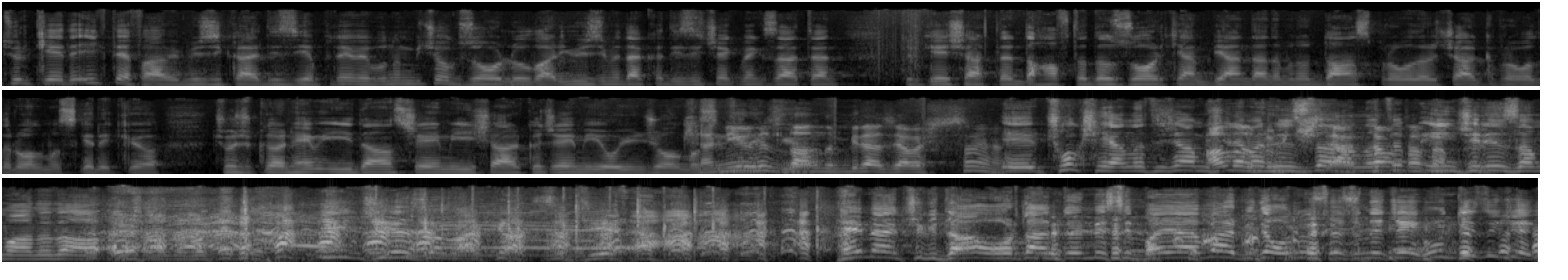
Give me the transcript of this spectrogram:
Türkiye'de ilk defa bir müzikal dizi yapılıyor ve bunun birçok zorluğu var. 120 dakika dizi çekmek zaten Türkiye şartlarında haftada zorken bir yandan da bunun dans provaları, şarkı provaları olması gerekiyor. Çocukların hem iyi dansçı hem iyi şarkıcı hem iyi oyuncu olması Sen niye gerekiyor. hızlandın biraz yavaşlasana. Ee, çok şey anlatacağım bir şey hemen hızlı. Tamam, anlatıp tamam, tamam. İnci'nin zamanını al- çalmamak. İnci'ye zaman kalsın diye. hemen çünkü daha oradan dönmesi bayağı var. Bir de onun sözünde Ceyhun kesecek.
